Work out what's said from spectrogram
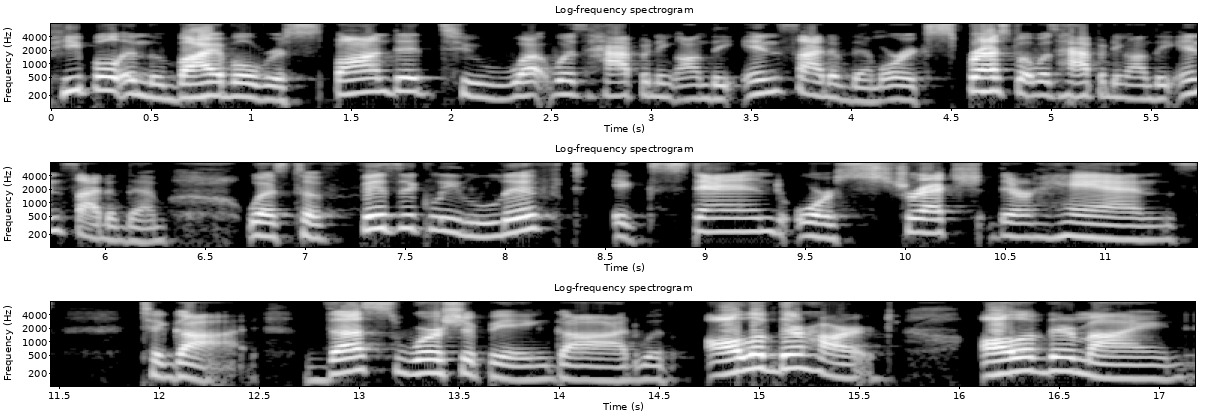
people in the Bible responded to what was happening on the inside of them or expressed what was happening on the inside of them was to physically lift, extend, or stretch their hands to God, thus worshiping God with all of their heart, all of their mind,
